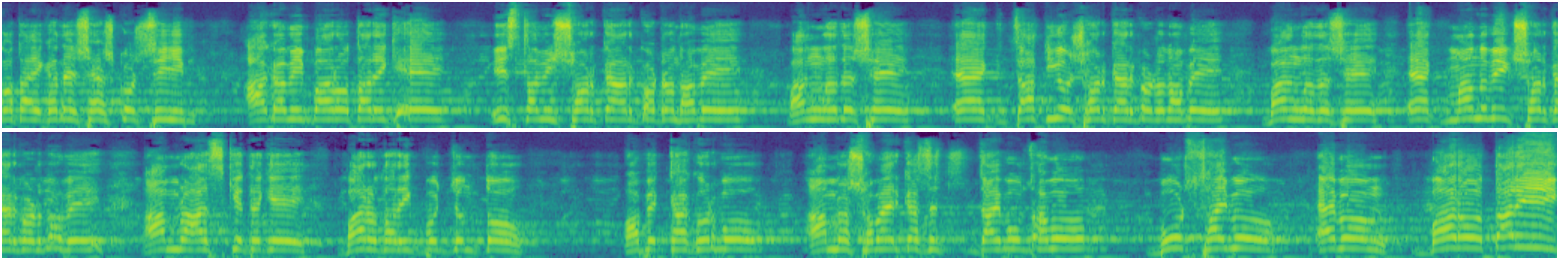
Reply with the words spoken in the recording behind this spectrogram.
কথা এখানে শেষ করছি। আগামী বারো তারিখে ইসলামী সরকার গঠন হবে। বাংলাদেশে এক জাতীয় সরকার গঠন হবে। বাংলাদেশে এক মানবিক সরকার গঠন হবে। আমরা আজকে থেকে বারো তারিখ পর্যন্ত অপেক্ষা করব। আমরা সবার কাছে যাইব, যাব, ভোট চাইব এবং বারো তারিখ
